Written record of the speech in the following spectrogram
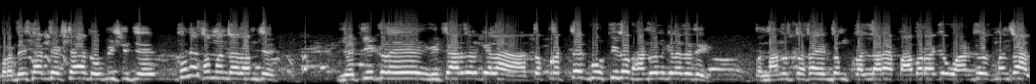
प्रदेशाध्यक्ष आहेत ओबीसीचे. जुने संबंध आहेत आमचे? एकीकडे विचार जर केला तर प्रत्येक गोष्टीचं भांडवल केलं जाते. पण माणूस कसा एकदम कलदार आहे. बाबाराजे वाढदिवस म्हणसाल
